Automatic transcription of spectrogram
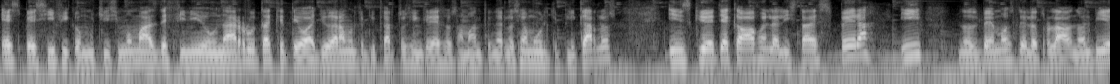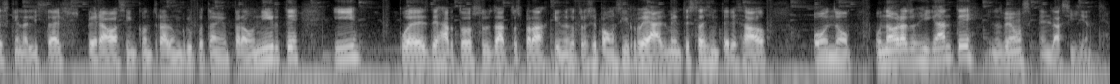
específico, muchísimo más definido, una ruta que te va a ayudar a multiplicar tus ingresos, a mantenerlos y a multiplicarlos, inscríbete acá abajo en la lista de espera y nos vemos del otro lado. No olvides que en la lista de espera vas a encontrar un grupo también para unirte y puedes dejar todos tus datos para que nosotros sepamos si realmente estás interesado o no. Un abrazo gigante y nos vemos en la siguiente.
